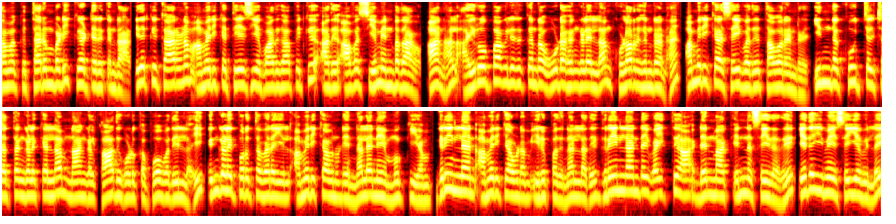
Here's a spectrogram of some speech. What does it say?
தமக்கு தரும்படி கேட்டிருக்கின்றார். இதற்கு காரணம் அமெரிக்க தேசிய பாதுகாப்பிற்கு அது அவசியம் என்பதாகும். ஆனால் ஐரோப்பாவில் இருக்கின்ற ஊடகங்கள் எல்லாம் குளறுகின்றன. அமெரிக்கா செய்வது தவறென்று. இந்த கூச்சல் சத்தங்களுக்கெல்லாம் நாங்கள் காது கொடுக்க போவதில்லை. எங்களை பொறுத்தவரையில் அமெரிக்காவினுடைய நலனே முக்கியம். முக்கியம். கிரீன்லாந்து அமெரிக்காவிடம் இருப்பது நல்லது. கிரீன்லாண்டை வைத்து டென்மார்க் என்ன செய்தது? எதையுமே செய்யவில்லை.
